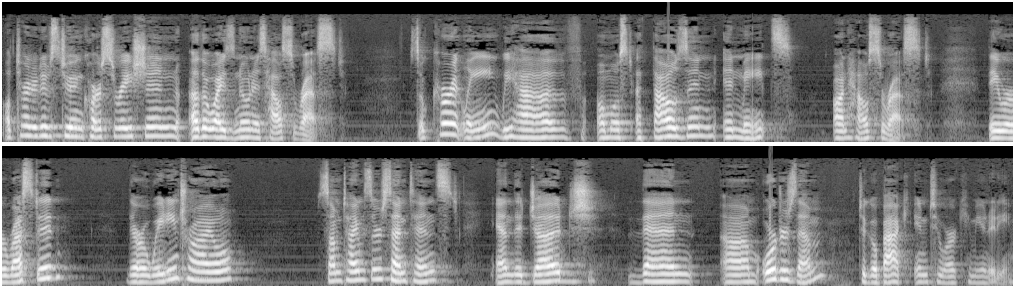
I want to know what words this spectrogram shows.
Alternatives to incarceration, otherwise known as house arrest. So currently, we have almost a thousand inmates on house arrest. They were arrested, they're awaiting trial, sometimes they're sentenced, and the judge then um, orders them to go back into our community.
